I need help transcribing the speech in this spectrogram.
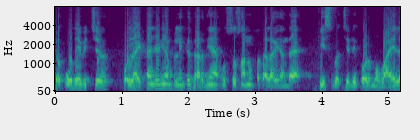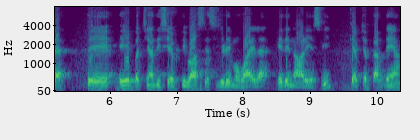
ਤੇ ਉਹਦੇ ਵਿੱਚ ਉਹ ਲਾਈਟਾਂ ਜਿਹੜੀਆਂ ਬਲਿੰਕ ਕਰਦੀਆਂ, ਉਸ ਤੋਂ ਸਾਨੂੰ ਪਤਾ ਲੱਗ ਜਾਂਦਾ ਹੈ ਕਿ ਇਸ ਬੱਚੇ ਦੇ ਕੋਲ ਮੋਬਾਈਲ ਹੈ। ਤੇ ਇਹ ਬੱਚਿਆਂ ਦੀ ਸੇਫਟੀ ਵਾਸਤੇ ਅਸੀਂ ਜਿਹੜੇ ਮੋਬਾਈਲ ਹੈ, ਇਹਦੇ ਨਾਲ ਹੀ ਅਸੀਂ ਕੈਪਚਰ ਕਰਦੇ ਹਾਂ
